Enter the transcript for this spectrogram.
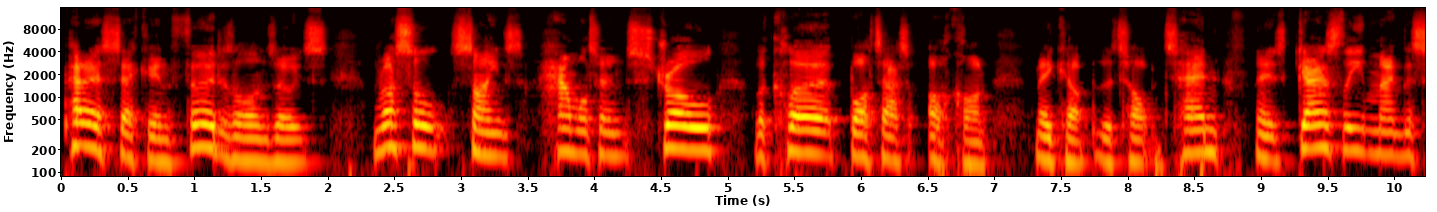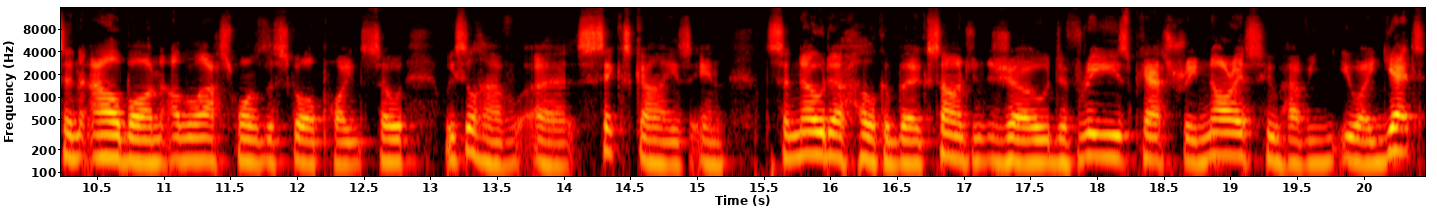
Perez second, third is Alonso. It's Russell, Sainz, Hamilton, Stroll, Leclerc, Bottas, Ocon make up the top 10. Then it's Gasly, Magnussen, Albon are the last ones to score points. So we still have uh, six guys in Tsunoda, Hulkenberg, Sargeant, Zhou, De Vries, Piastri, Norris, who have you are yet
